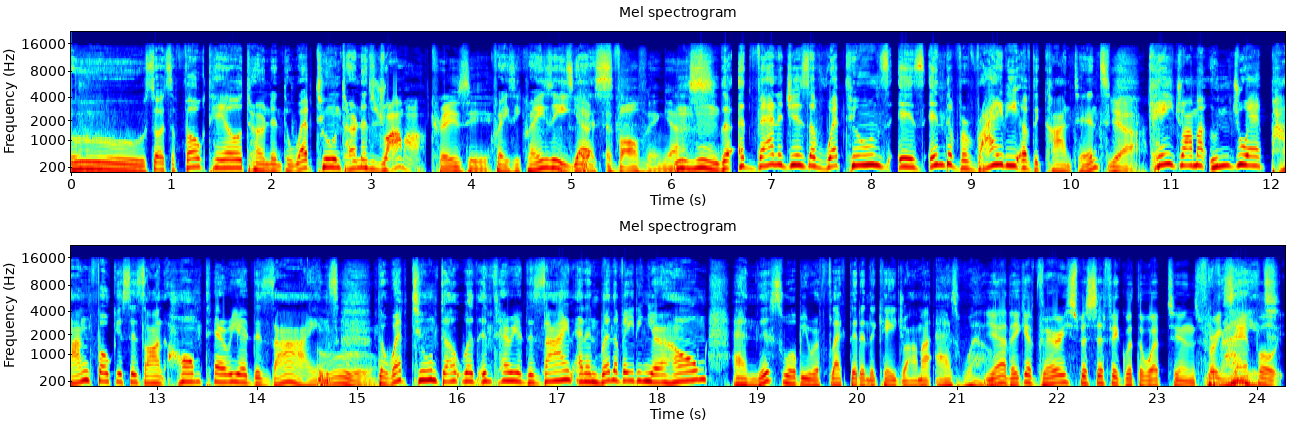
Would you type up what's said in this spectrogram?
Ooh, so it's a folk tale turned into webtoon, turned into drama. Crazy, crazy, crazy. It's uh, yes, e- evolving. Yes. Mm-hmm. The advantages of webtoons is in the variety of the content. Yeah. K drama Unjue Pang focuses on home interior designs. Ooh. The webtoon dealt with interior design and in renovating your home, and this will be reflected in the K drama as well. Yeah, they get very specific with the webtoons. For You're example, right.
